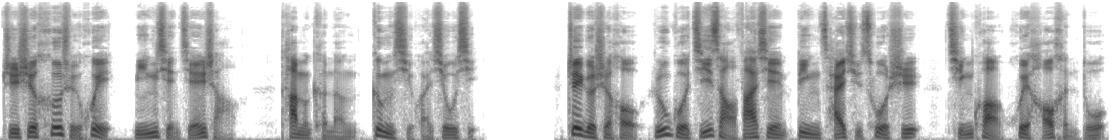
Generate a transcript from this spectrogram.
只是喝水会明显减少。它们可能更喜欢休息。这个时候，如果及早发现并采取措施，情况会好很多。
